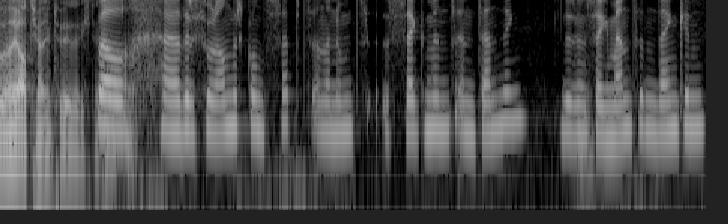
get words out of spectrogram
zal, ja, het gaat in tweede richting. Wel, eh, er is zo'n ander concept en dat noemt segment intending. Dus in Hm. segmenten denken.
